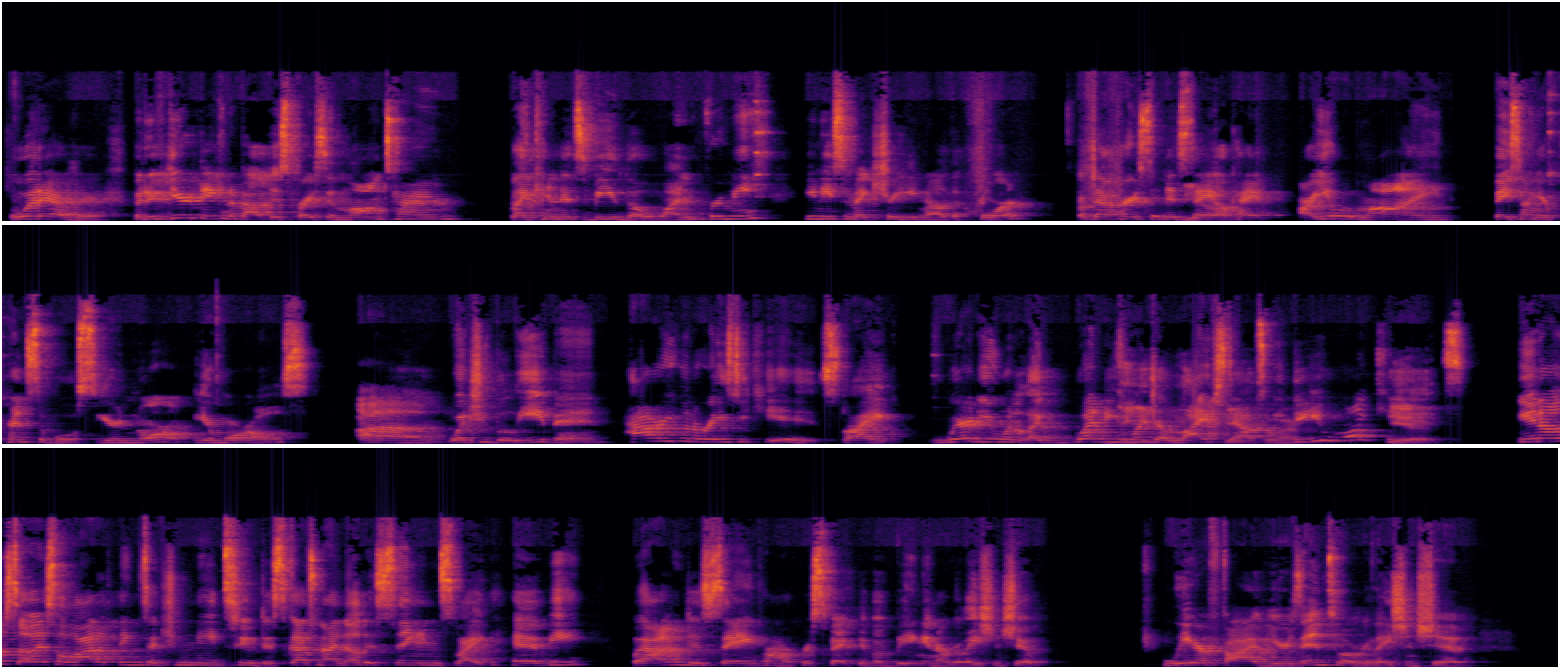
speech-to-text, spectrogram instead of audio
whatever. But if you're thinking about this person long term, like can this be the one for me? You need to make sure you know the core of that person and say, Yeah. okay, are you aligned based on your principles, your nor your morals, um, what you believe in? How are you going to raise your kids? Like, where do you want to, like, what do you Do want you your want lifestyle to be? like- do you want Yeah. kids? You know, so it's a lot of things that you need to discuss. And I know this seems like heavy, but I'm just saying from a perspective of being in a relationship, we're five years into a relationship.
